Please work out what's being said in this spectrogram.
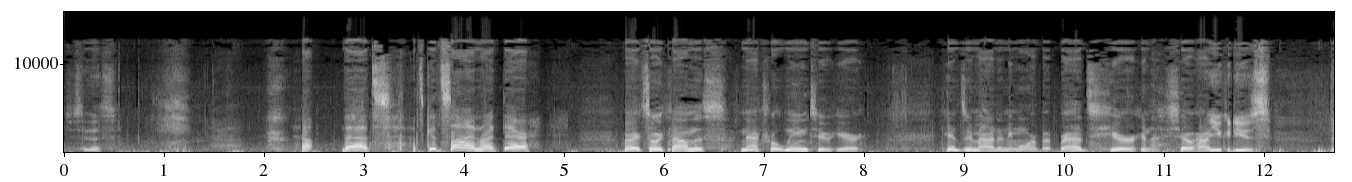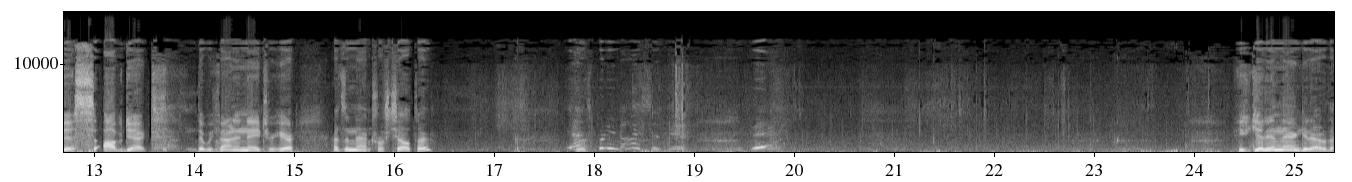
Did you see this? Yep, that's that's a good sign right there. Alright, so we found this natural lean-to here. Can't zoom out anymore, but Brad's here going to show how you could use this object that we found in nature here as a natural shelter. Yeah, it's pretty nice in here. Big. You get in there and get out of the...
